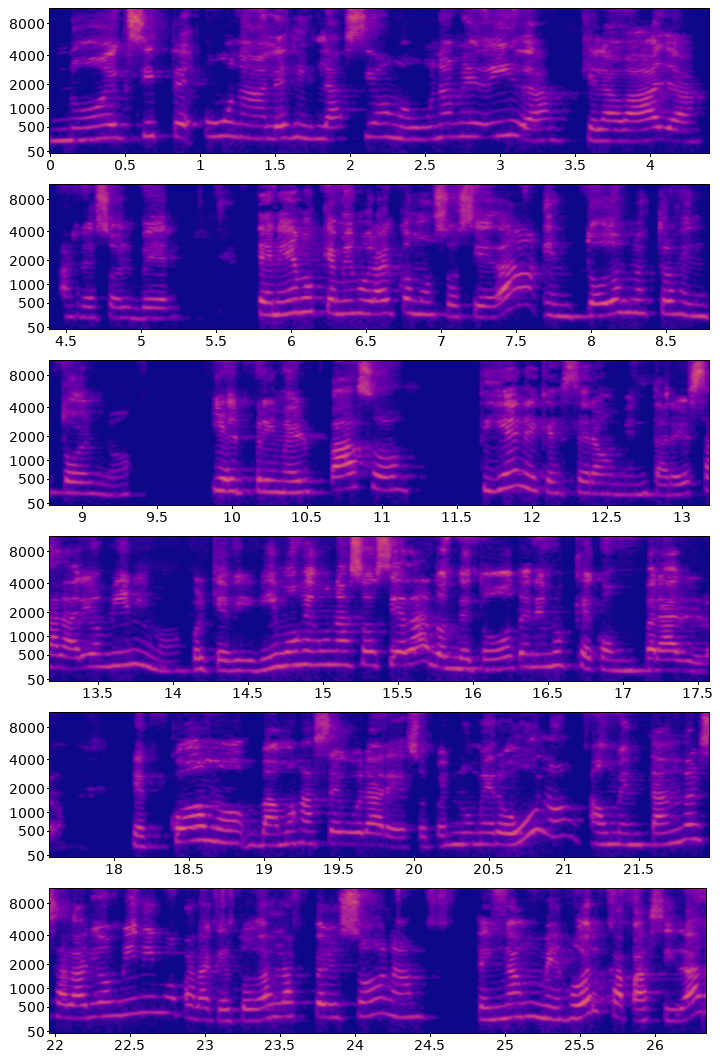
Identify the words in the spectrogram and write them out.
no existe una legislación o una medida que la vaya a resolver. Tenemos que mejorar como sociedad en todos nuestros entornos. Y el primer paso tiene que ser aumentar el salario mínimo, porque vivimos en una sociedad donde todo tenemos que comprarlo. ¿Cómo vamos a asegurar eso? Pues número uno, aumentando el salario mínimo para que todas las personas tengan mejor capacidad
